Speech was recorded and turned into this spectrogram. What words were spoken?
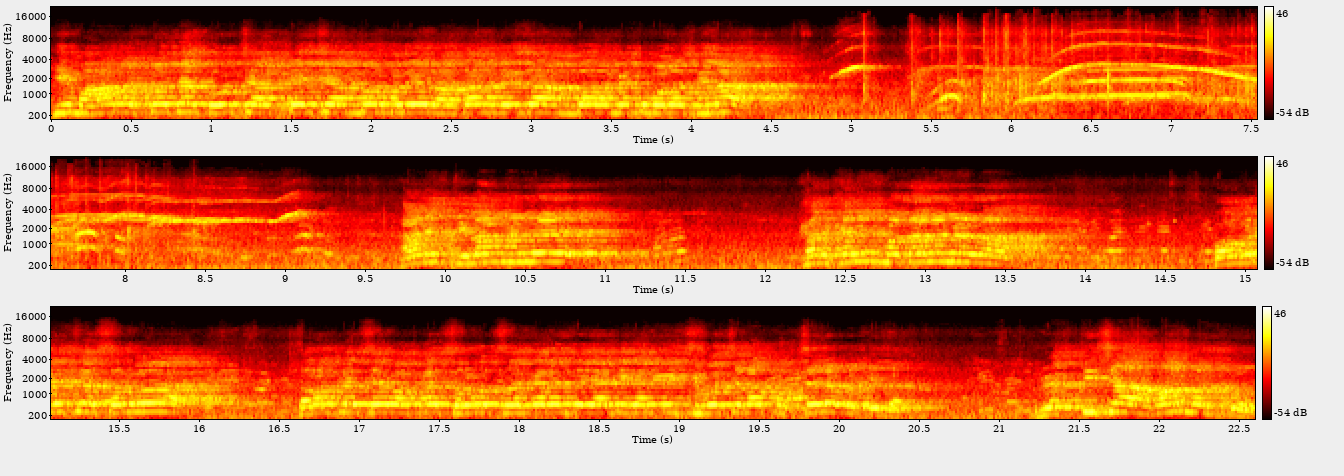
की महाराष्ट्राच्या दोनशे अठ्ठ्याऐंशी आमदारमध्ये राधानगरीचा आमदार आम्ही तुम्हाला दिला. आणि तिला म्हणजे खरखरीत मताला मिळणार काँग्रेसच्या सर्व सराफले साहेब आपल्या सर्व सहकाऱ्यांचा या ठिकाणी मी शिवसेना पक्षाच्या वतीनं व्यक्तीचा आभार मानतो.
